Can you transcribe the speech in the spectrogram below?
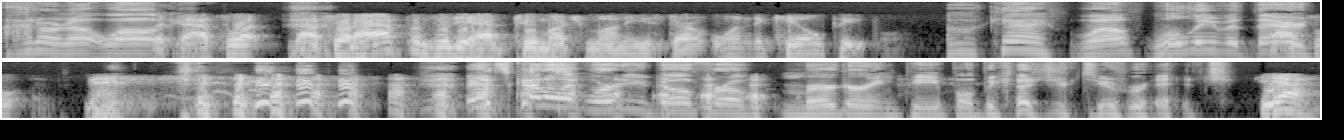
I don't know. Well, But that's what that's what happens when you have too much money. You start wanting to kill people. okay. Well, we'll leave it there. What, it's kind of like where do you go from murdering people because you're too rich? yeah.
